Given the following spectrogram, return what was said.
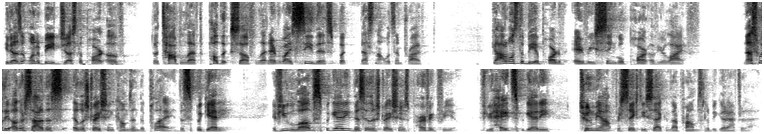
He doesn't want to be just a part of the top left public self. Let everybody see this, but that's not what's in private. God wants to be a part of every single part of your life. And that's where the other side of this illustration comes into play the spaghetti. If you love spaghetti, this illustration is perfect for you. If you hate spaghetti, tune me out for 60 seconds. I promise it'll be good after that.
